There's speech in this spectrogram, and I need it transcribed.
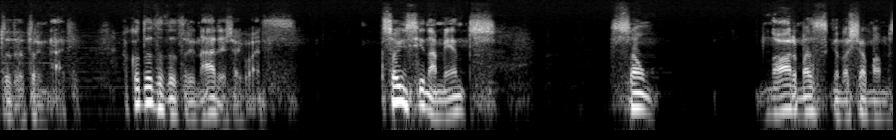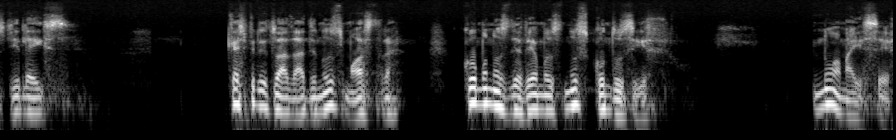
conduta doutrinária? A conduta doutrinária, Jaguares, são ensinamentos, são normas que nós chamamos de leis, que a espiritualidade nos mostra como nos devemos nos conduzir no amanhecer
